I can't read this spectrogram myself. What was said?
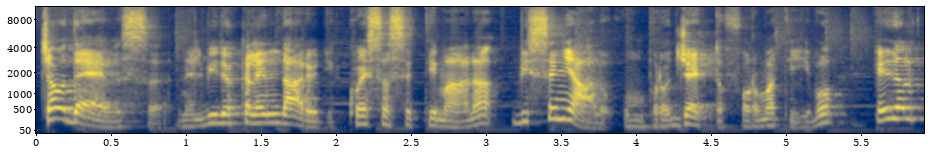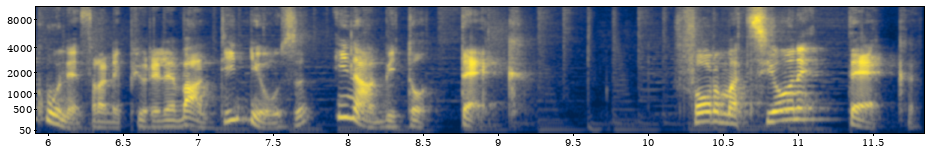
Ciao devs! Nel video calendario di questa settimana vi segnalo un progetto formativo ed alcune fra le più rilevanti news in ambito tech. Formazione Tech.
